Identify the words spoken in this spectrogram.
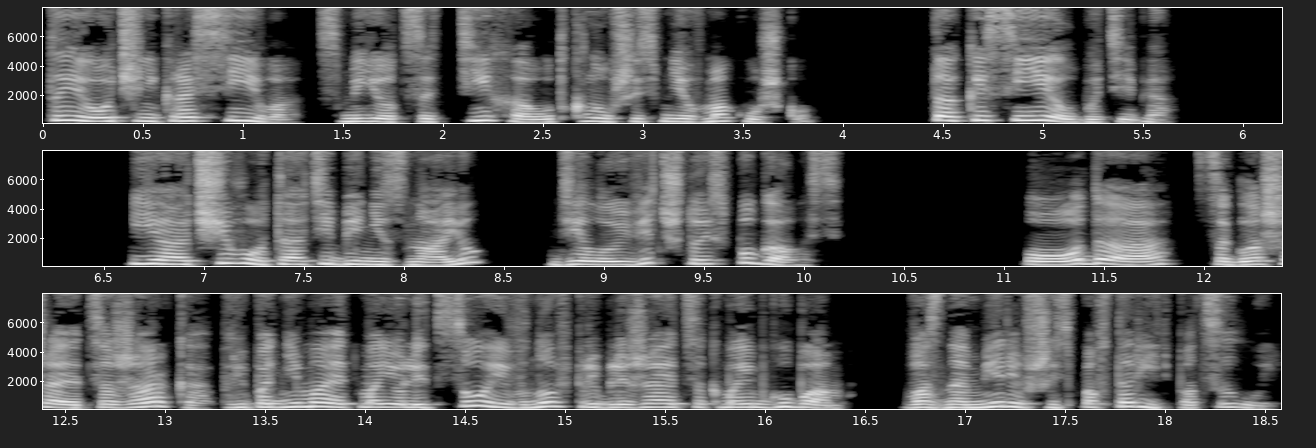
ты очень красиво», – смеется тихо, уткнувшись мне в макушку. «Так и съел бы тебя». «Я чего-то о тебе не знаю?» Делаю вид, что испугалась. «О, да», – соглашается жарко, приподнимает мое лицо и вновь приближается к моим губам, вознамерившись повторить поцелуй.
